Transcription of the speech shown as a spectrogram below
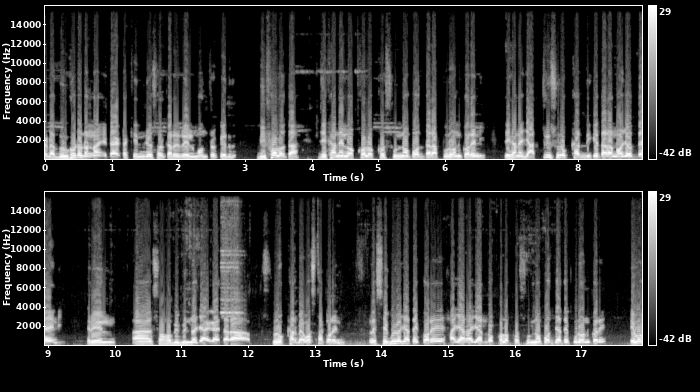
একটা দুর্ঘটনা নয়, এটা একটা কেন্দ্রীয় সরকারের রেল মন্ত্রকের বিফলতা। যেখানে লক্ষ লক্ষ শূন্য পদ তারা পূরণ করেনি, যেখানে যাত্রী সুরক্ষার দিকে তারা নজর দেয়নি, রেল সহ বিভিন্ন জায়গায় তারা সুরক্ষার ব্যবস্থা করেনি। ফলে সেগুলো যাতে করে, হাজার হাজার লক্ষ লক্ষ শূন্য পদ যাতে পূরণ করে এবং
